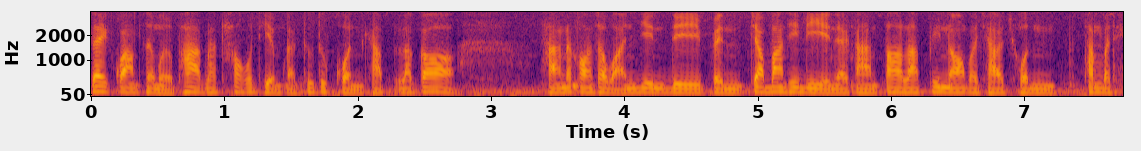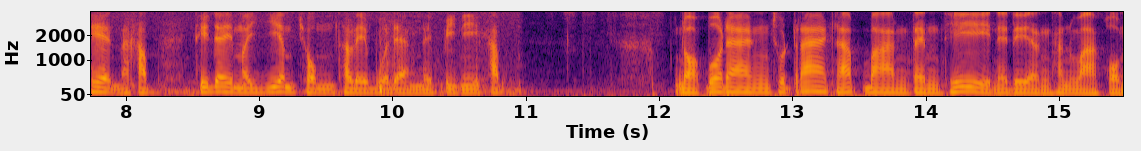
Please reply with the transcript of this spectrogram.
ได้ความเสมอภาคและเท่าเทียมกันทุก ๆ คนครับแล้วก็ทางนครสวรรค์ยินดีเป็นเจ้าบ้านที่ดีในการต้อนรับพี่น้องประชาชนทั้งประเทศนะครับที่ได้มาเยี่ยมชมทะเลบัวแดงในปีนี้ครับ ดอกบัวแดงชุดแรกครับ บานเต็มที่ในเดือนธันวาคม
